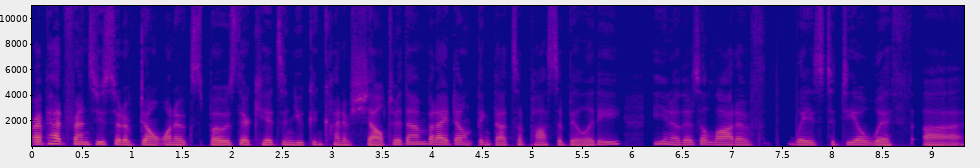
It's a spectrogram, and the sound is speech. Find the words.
I've had friends who sort of don't want to expose their kids and you can kind of shelter them, but I don't think that's a possibility. You know, there's a lot of ways to deal with uh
